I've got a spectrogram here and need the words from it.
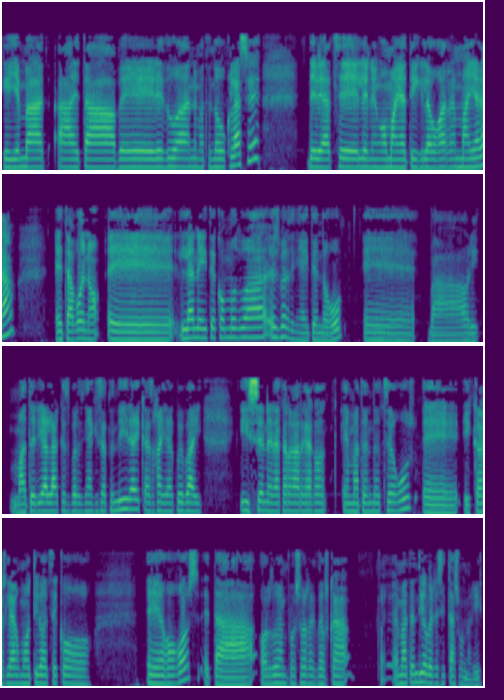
gehien bat A eta B ereduan ematen dugu klase, DBH lehenengo maiatik laugarren mailara, eta bueno, e, lan egiteko modua ezberdina egiten dugu. E, ba, hori, materialak ezberdinak izaten dira, ikasgaiak bai izen erakargarriak ematen dutzeguz, e, ikasleak motibatzeko e, gogoz, eta orduen posorrek dauzka ematen dio berezitasun hori.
